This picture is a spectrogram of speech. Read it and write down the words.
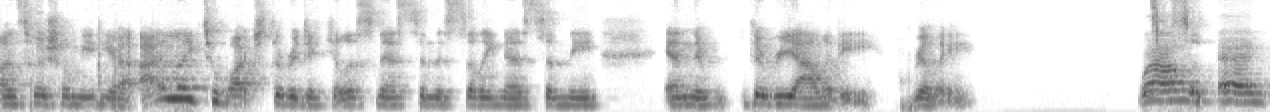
on social media. I like to watch the ridiculousness and the silliness and the and the, the reality, really. Well, so, and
